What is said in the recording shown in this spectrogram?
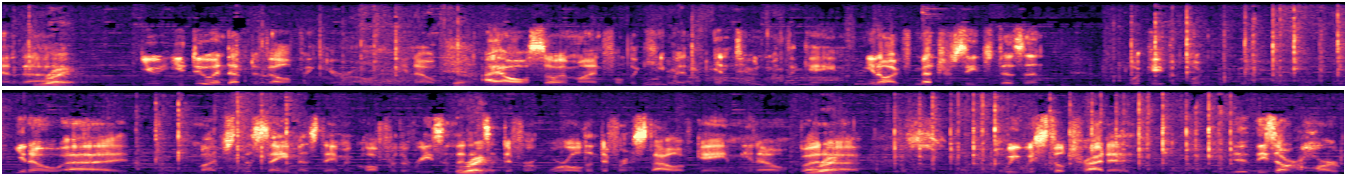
and uh, right you you do end up developing your own. You know, Yeah. I also am mindful to keep it in tune with the game. You know, like Metro Siege doesn't look at- look, you know, uh, much the same as Daemon Claw for the reason that it's a different world and different style of game. You know, but Right. uh, we we still try to. These aren't hard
